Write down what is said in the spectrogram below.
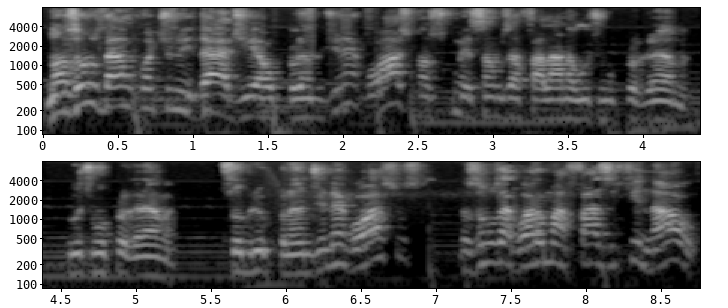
Nós vamos dar uma continuidade ao plano de negócio. Nós começamos a falar no último programa, no último programa sobre o plano de negócios. Nós vamos agora a uma fase final,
